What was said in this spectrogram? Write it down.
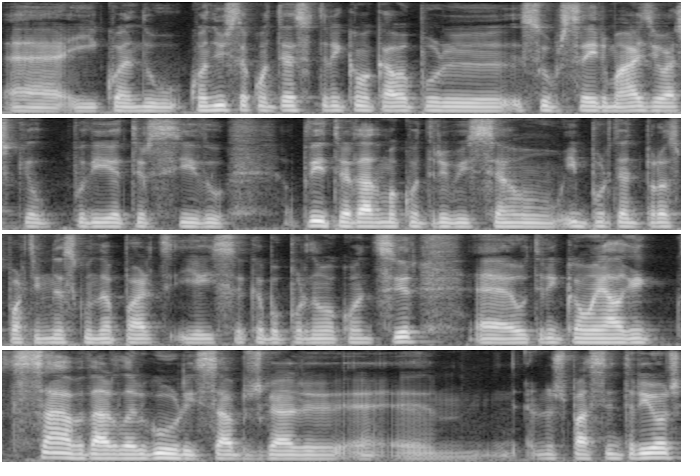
uh, e quando, quando isto acontece, o Trincão acaba por uh, sobressair mais. Eu acho que ele podia ter sido, podia ter dado uma contribuição importante para o Sporting na segunda parte, e isso acabou por não acontecer. Uh, o Trincão é alguém que sabe dar largura e sabe jogar nos espaços interiores.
